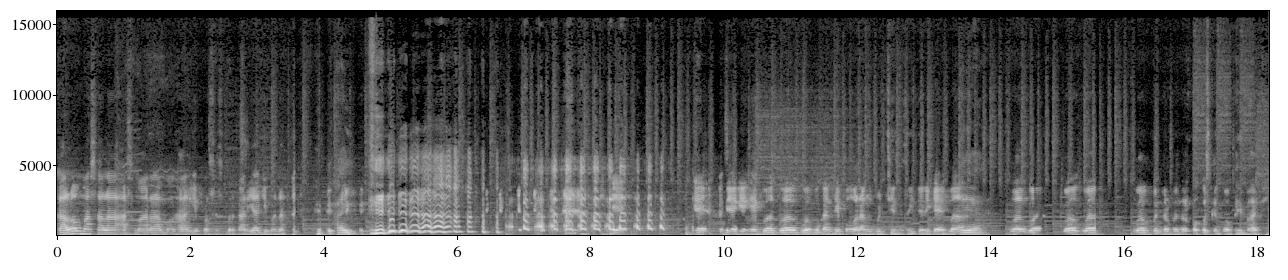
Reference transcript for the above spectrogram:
Kalau masalah asmara menghalangi proses berkarya gimana? Hai. Oke, oke, oke, oke. Gue, gue, gue bukan tipe orang bucin sih. Jadi kayak gue, yeah. gue gue gue gue gue bener-bener fokus ke gue pribadi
